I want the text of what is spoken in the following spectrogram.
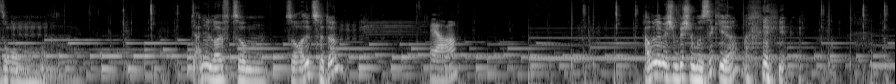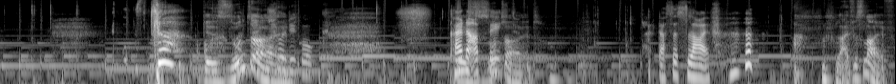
So. Die Annie läuft zum, zur Holzhütte. Ja. Haben wir nämlich ein bisschen Musik hier. Gesundheit. Entschuldigung. Keine Absicht. Gesundheit. Das ist live. Life is life.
